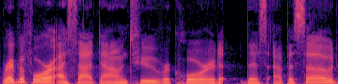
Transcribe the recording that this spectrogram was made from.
Right before I sat down to record this episode,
